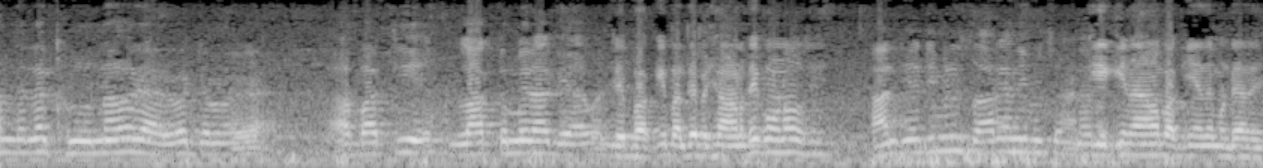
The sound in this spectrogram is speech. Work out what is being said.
ਅੰਦਰਲਾ ਖੂਨ ਨਾ ਹੋ ਰਿਹਾ ਵਾ ਜਮਾ ਆ ਬਾਕੀ ਲੱਕ ਮੇਰਾ ਗਿਆ ਤੇ ਭਾਜੀ ਬਾਕੀ ਬੰਦੇ ਪਛਾਣਦੇ ਕੌਣ ਆ ਤੁਸੀਂ? ਹਾਂਜੀ ਹਾਂਜੀ ਮੈਨੂੰ ਸਾਰਿਆਂ ਦੀ ਪਛਾਣ ਕੀ ਹੈ ਕੀ ਨਾਮ ਆ ਬਾਕੀਆਂ ਦੇ ਮੁੰਡਿਆਂ ਦੇ?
